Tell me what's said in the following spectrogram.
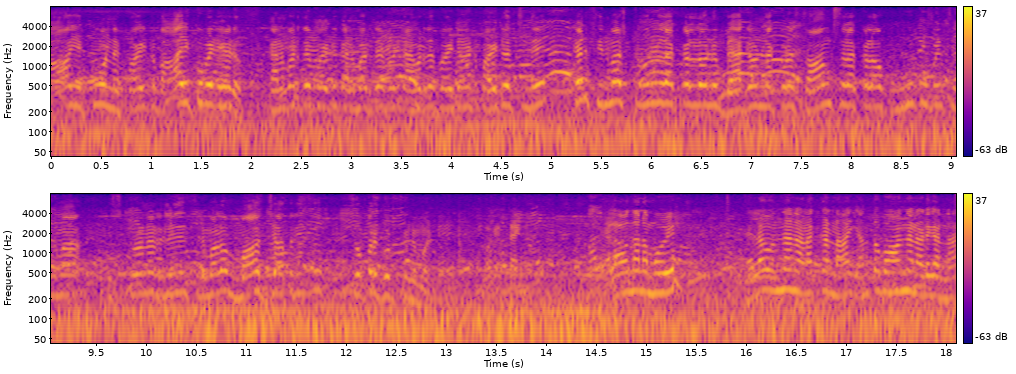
బాగా ఎక్కువ ఉన్నాయి ఫైట్లు బాగా ఎక్కువ పెట్టాడు. కనబడితే ఫైట్ కనబడితే ఫైట్ కనబడితే ఫైట్ అన్నట్టు ఫైట్ వచ్చింది. కానీ సినిమా స్టోరీ లెక్కల్లోను బ్యాక్గ్రౌండ్ లెక్కలో సాంగ్స్ లెక్కలో ఊపు సినిమా రిలీజ్ సినిమాలో mass Jathara super good film అండి. ఓకే థ్యాంక్ ఎలా ఉందన్న మూవీ? ఎలా ఉందని అడగన్నా ఎంత బాగుందని అడిగన్నా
